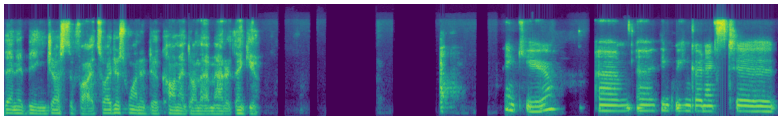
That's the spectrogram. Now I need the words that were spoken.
then it being justified. So I just wanted to comment on that matter. Thank you. Thank you. Um, I think we can go next to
